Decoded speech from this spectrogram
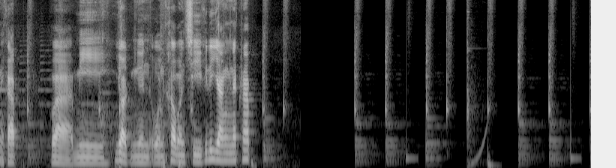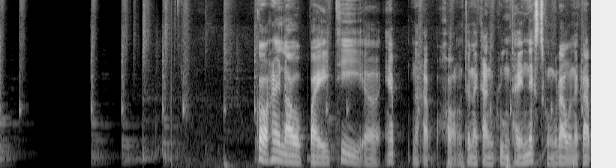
นะครับ ว่ามียอดเงินโอนเข้าบัญชีหรือยังนะครับ ก็ให้เราไปที่แอปนะครับของธนาคารกรุงไทย Next ของเรานะครับ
